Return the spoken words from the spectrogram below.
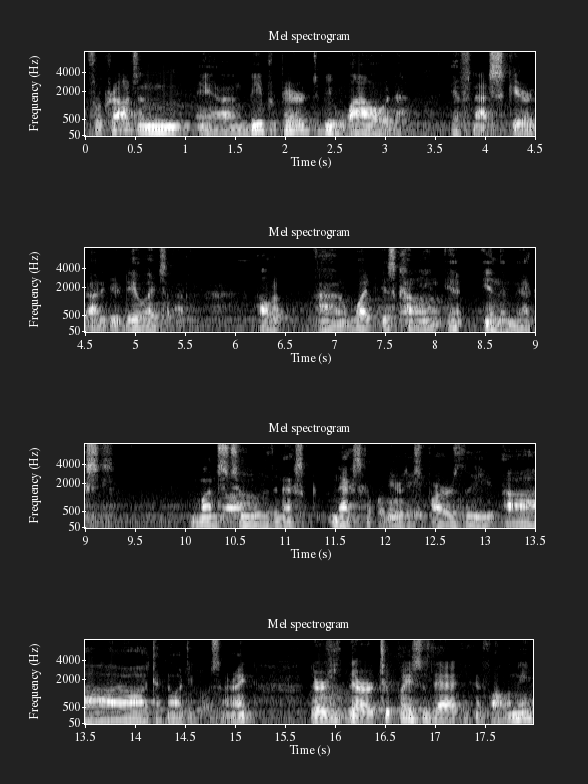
for crowds and and be prepared to be wowed, if not scared out of your daylights, out on what is coming in, in the next months to the next next couple of years as far as the uh, technology goes. All right, there's there are two places that you can follow me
